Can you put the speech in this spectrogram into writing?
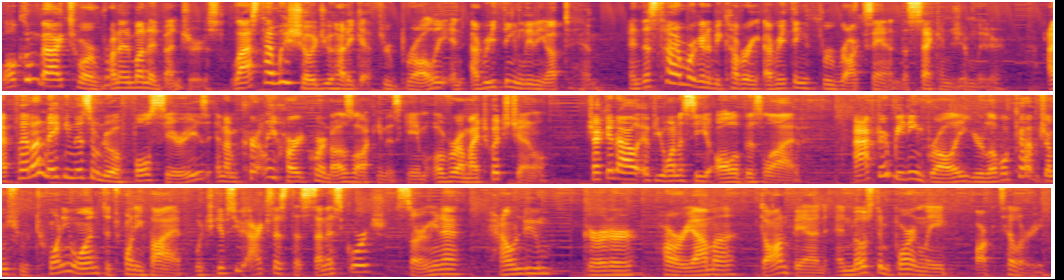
Welcome back to our Run and Bun adventures. Last time we showed you how to get through Brawly and everything leading up to him, and this time we're going to be covering everything through Roxanne, the second gym leader. I plan on making this into a full series, and I'm currently hardcore nuzlocking this game over on my Twitch channel. Check it out if you want to see all of this live. After beating Brawly, your level cap jumps from 21 to 25, which gives you access to Centiskorch, Tsareena, Houndoom, Gurdurr, Hariyama, Donphan, and most importantly, Octillery.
